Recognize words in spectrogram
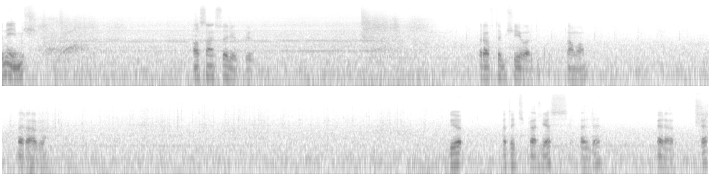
Bu neymiş? Asansör yapıyor. Bu tarafta bir şey vardı. Tamam. Ver abi. Diyor. Kata çıkaracağız herhalde. Ver abi. Ver.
